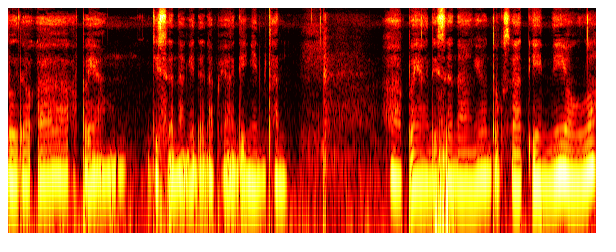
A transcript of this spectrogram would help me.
Berdoa apa yang disenangi dan apa yang diinginkan. Apa yang disenangi untuk saat ini ya Allah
